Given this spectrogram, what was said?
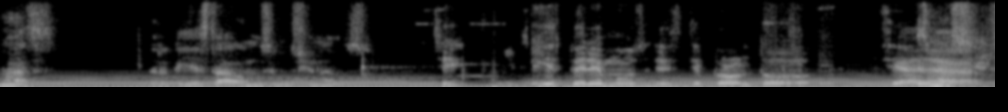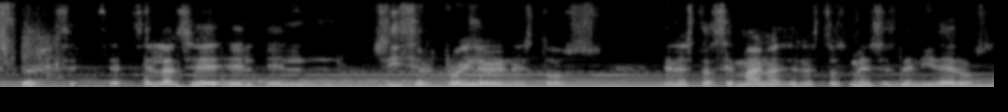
más de lo que ya estábamos emocionados. Sí, y esperemos este pronto se haga, se, lance el, teaser trailer en estos en estas semanas, en estos meses venideros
